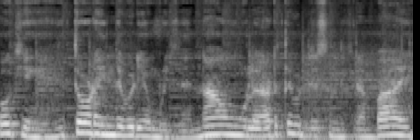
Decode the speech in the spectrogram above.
ஓகேங்க இதோட இந்த வீடியோ முடிஞ்சது. நான் உங்களை அடுத்த வீடியோ சந்திக்கிறேன். பாய்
